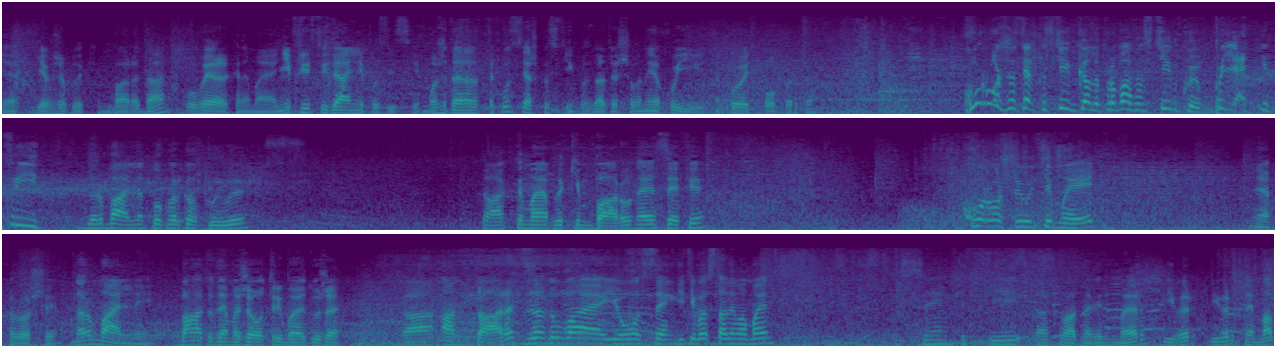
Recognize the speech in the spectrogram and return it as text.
Є, є вже Блекімбари, да? У Вейрерка немає. Ніфріт в ідеальній позиції. Може зараз таку стяжку стінку здати, що вони охуїють, напоють покорка. Хороша стяжка стінка, але промазав стінкою. Блять, Ніфріт! Нормально, клокверка вбили. Так, немає Блекімбару на СФі. Хороший ультимейт. Не, хороший. Нормальний. Багато демеджа отримує дуже. А, Антарес задуває його Сенкіті в останній момент. Сенкіті. Так, ладно, він мер. Вівер, вівер, темап,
